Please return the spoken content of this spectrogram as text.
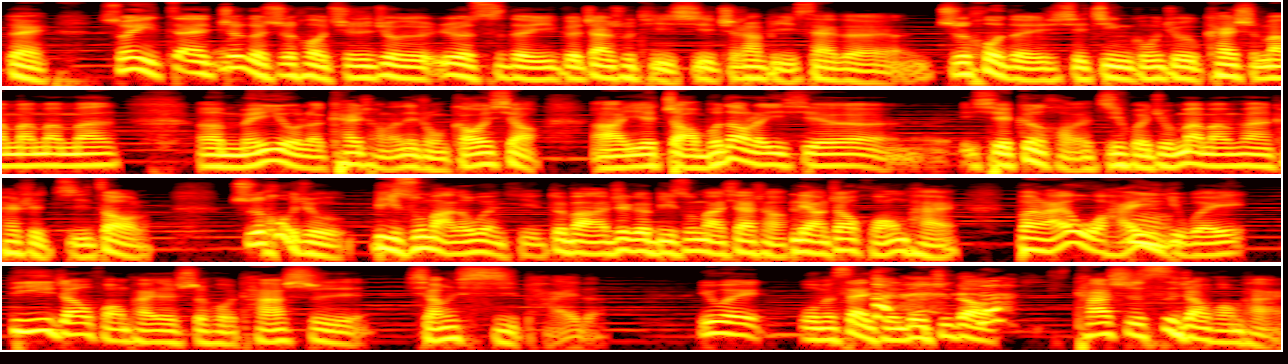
对，所以在这个之后，其实就热刺的一个战术体系，这场比赛的之后的一些进攻就开始慢慢慢慢，呃，没有了开场的那种高效啊，也找不到了一些一些更好的机会，就慢慢慢慢开始急躁了。之后就比苏马的问题，对吧？这个比苏马下场两张黄牌，本来我还以为第一张黄牌的时候他是想洗牌的，因为我们赛前都知道 他是四张黄牌，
